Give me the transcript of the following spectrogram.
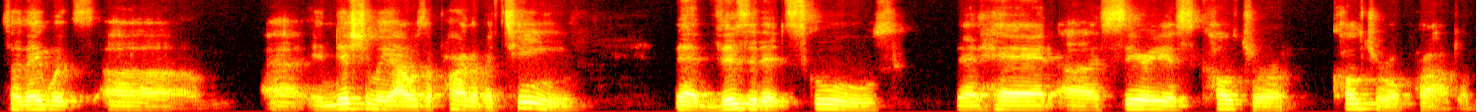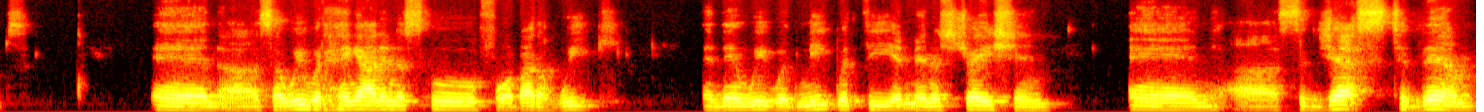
So they would uh, uh, initially I was a part of a team that visited schools that had uh, serious cultural cultural problems, and uh, so we would hang out in the school for about a week, and then we would meet with the administration and uh, suggest to them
